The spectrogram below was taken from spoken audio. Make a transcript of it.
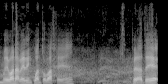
Me van a ver en cuanto baje, ¿eh? Espérate.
